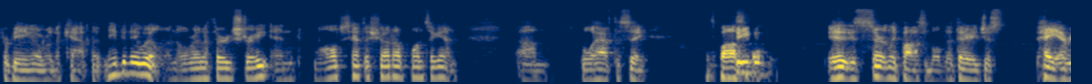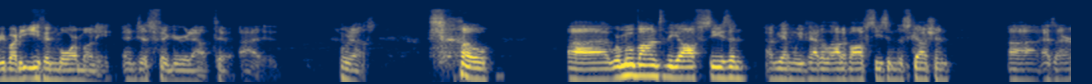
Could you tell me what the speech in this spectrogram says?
for being over the cap, but maybe they will, and they'll run a third straight, and we'll all just have to shut up once again. Um, we'll have to see. It's possible. It is certainly possible that they just pay everybody even more money and just figure it out too. Uh, who knows? So uh, we'll move on to the off season. Again, we've had a lot of off season discussion. Uh, as I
